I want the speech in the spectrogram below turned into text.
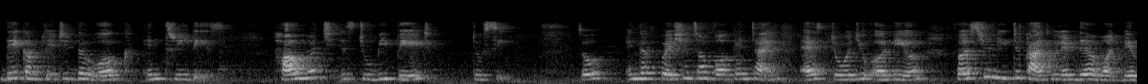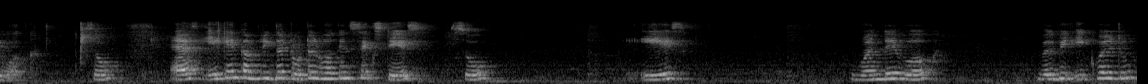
they completed the work in 3 days. How much is to be paid to C? So, in the questions of work and time, as told you earlier, first you need to calculate their one day work. So, as A can complete the total work in 6 days, so A's one day work will be equal to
